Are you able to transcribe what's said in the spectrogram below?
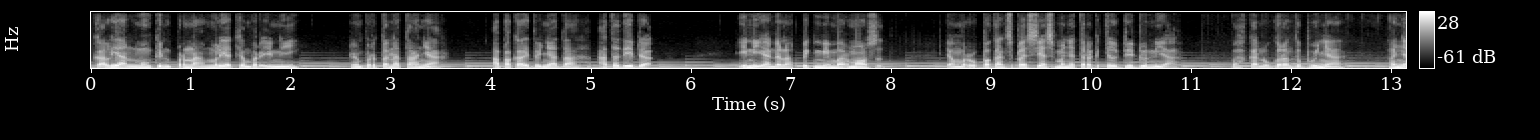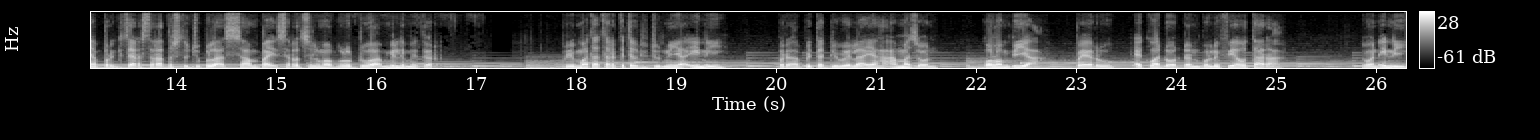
Kalian mungkin pernah melihat gambar ini dan bertanya-tanya, apakah itu nyata atau tidak? Ini adalah pygmy marmoset yang merupakan spesies monyet terkecil di dunia. Bahkan ukuran tubuhnya hanya berkisar 117 sampai 152 mm. Primata terkecil di dunia ini berhabitat di wilayah Amazon, Kolombia, Peru, Ekuador, dan Bolivia Utara. Hewan ini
